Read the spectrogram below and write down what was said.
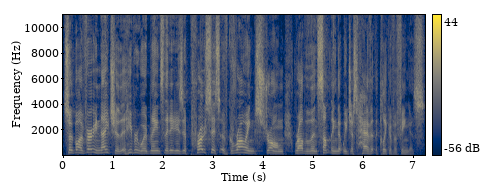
So, by very nature, the Hebrew word means that it is a process of growing strong rather than something that we just have at the click of a fingers.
